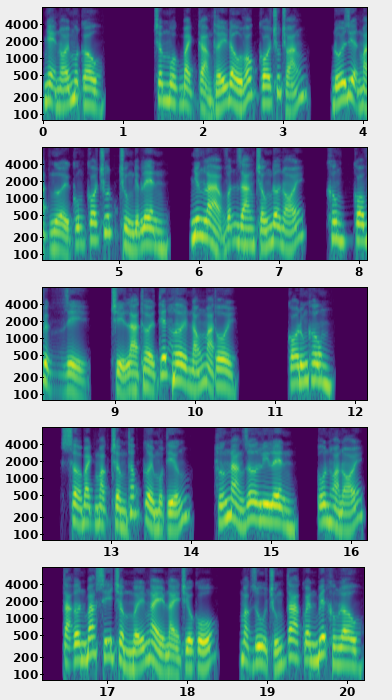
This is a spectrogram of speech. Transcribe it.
nhẹ nói một câu. Trầm Mục Bạch cảm thấy đầu óc có chút choáng, đối diện mặt người cũng có chút trùng điệp lên, nhưng là vẫn giang chống đỡ nói, không có việc gì, chỉ là thời tiết hơi nóng mà thôi. Có đúng không? Sở Bạch mặc trầm thấp cười một tiếng, hướng nàng dơ ly lên, ôn hòa nói, tạ ơn bác sĩ trầm mấy ngày này chiếu cố, mặc dù chúng ta quen biết không lâu,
